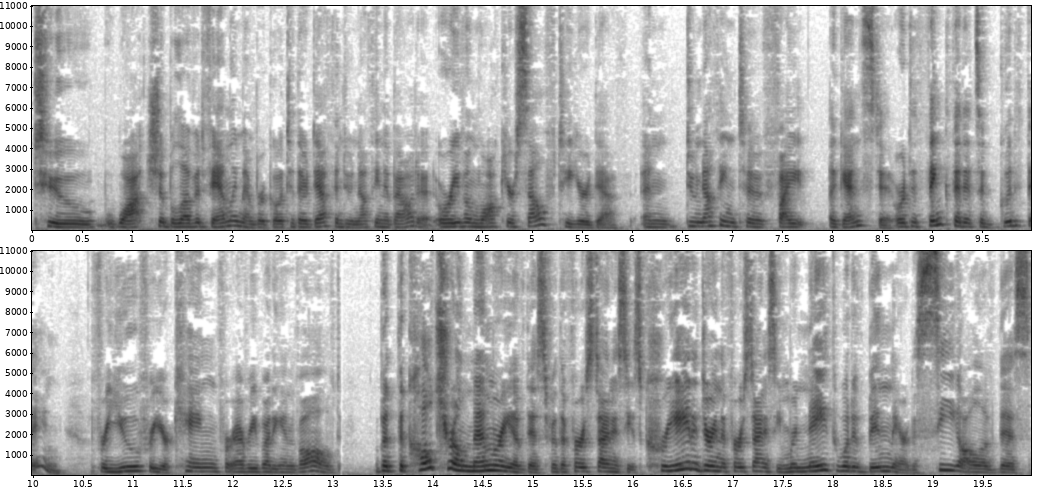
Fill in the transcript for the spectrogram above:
to watch a beloved family member go to their death and do nothing about it, or even walk yourself to your death and do nothing to fight against it, or to think that it's a good thing for you, for your king, for everybody involved but the cultural memory of this for the first dynasty is created during the first dynasty. Merneith would have been there to see all of this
